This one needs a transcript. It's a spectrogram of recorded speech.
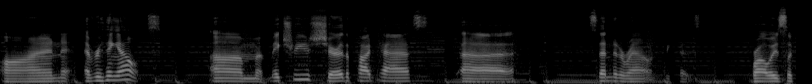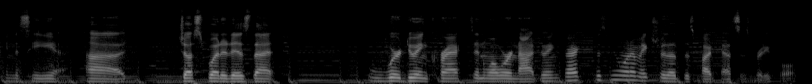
on everything else. Um, make sure you share the podcast, uh, send it around because we're always looking to see uh, just what it is that we're doing correct and what we're not doing correct because we want to make sure that this podcast is pretty cool.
